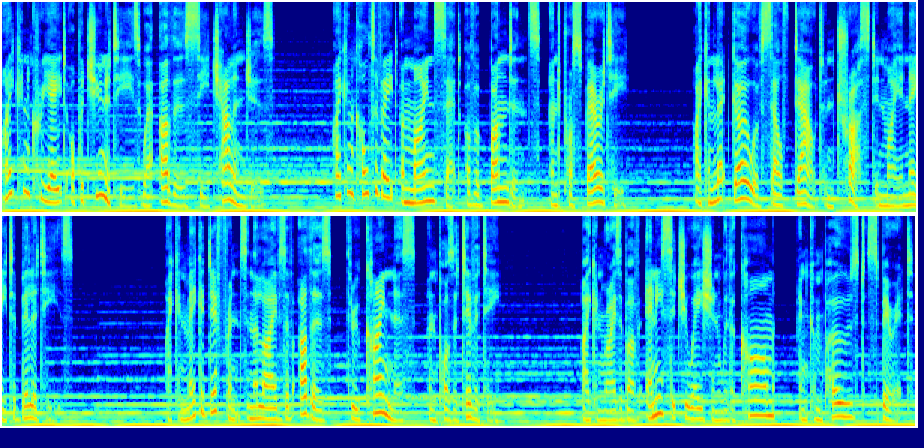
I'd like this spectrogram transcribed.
I can create opportunities where others see challenges. I can cultivate a mindset of abundance and prosperity. I can let go of self doubt and trust in my innate abilities. I can make a difference in the lives of others through kindness and positivity. I can rise above any situation with a calm and composed spirit.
